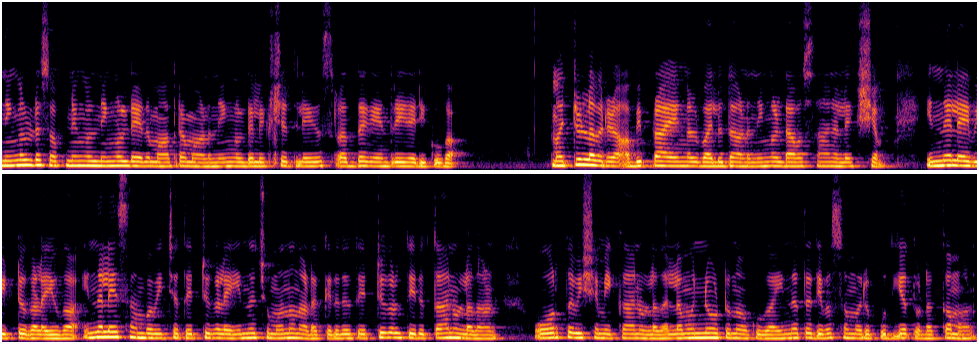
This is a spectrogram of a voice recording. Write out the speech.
നിങ്ങളുടെ സ്വപ്നങ്ങൾ നിങ്ങളുടേത് മാത്രമാണ്. നിങ്ങളുടെ ലക്ഷ്യത്തിലേക്ക് ശ്രദ്ധ കേന്ദ്രീകരിക്കുക. മറ്റുള്ളവരുടെ അഭിപ്രായങ്ങൾ വലുതാണ് നിങ്ങളുടെ അവസാന ലക്ഷ്യം. ഇന്നലെ വിട്ടുകളയുക. ഇന്നലെ സംഭവിച്ച തെറ്റുകളെ ഇന്ന് ചുമന്നു നടക്കരുത്. തെറ്റുകൾ തിരുത്താനുള്ളതാണ്. ഓർത്ത് വിഷമിക്കാനുള്ളതല്ല. മുന്നോട്ട് നോക്കുക. ഇന്നത്തെ ദിവസം ഒരു പുതിയ തുടക്കമാണ്.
